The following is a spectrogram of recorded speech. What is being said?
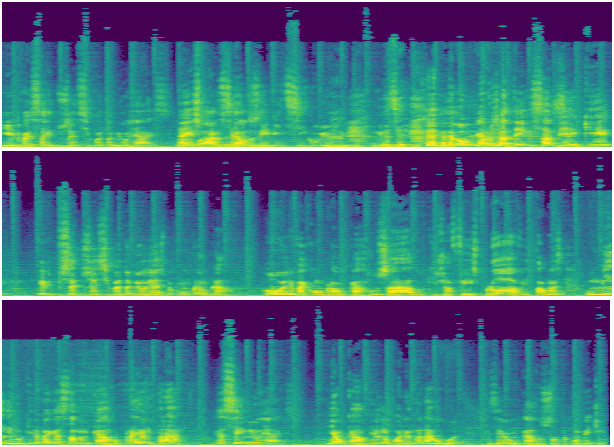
E ele vai sair 250 mil reais. 10 Quatro parcelas vezes. em 25 mil. Dizer, então o cara já tem que saber Sim. que ele precisa de 250 mil reais para comprar um carro. Ou ele vai comprar um carro usado, que já fez prova e tal, mas o mínimo que ele vai gastar num carro para entrar é 100 mil reais. E é um carro que ele não pode andar na rua. Quer dizer, é um carro só para competir.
